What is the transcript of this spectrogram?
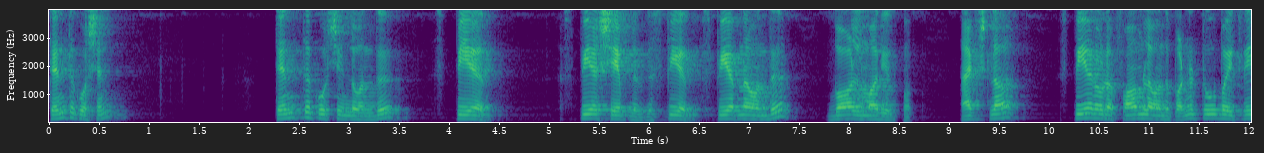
tenth question tenth கொஷினில் வந்து ஸ்பியர் ஸ்பியர் ஷேப்பில் இருக்குது ஸ்பியர் ஸ்பியர்னால் வந்து பால் மாதிரி இருக்கும். ஆக்சுவலாக ஸ்பியரோட ஃபார்மில் வந்து பார்த்தீங்கன்னா டூ பை த்ரீ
